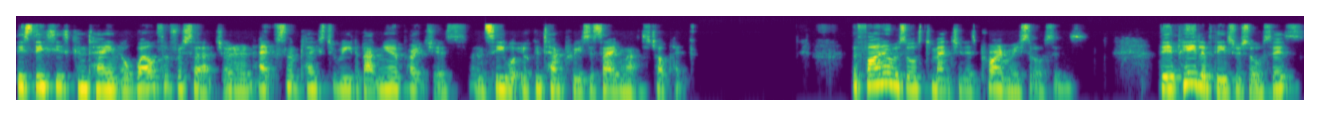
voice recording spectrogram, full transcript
These theses contain a wealth of research and are an excellent place to read about new approaches and see what your contemporaries are saying about the topic. The final resource to mention is primary sources. The appeal of these resources,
